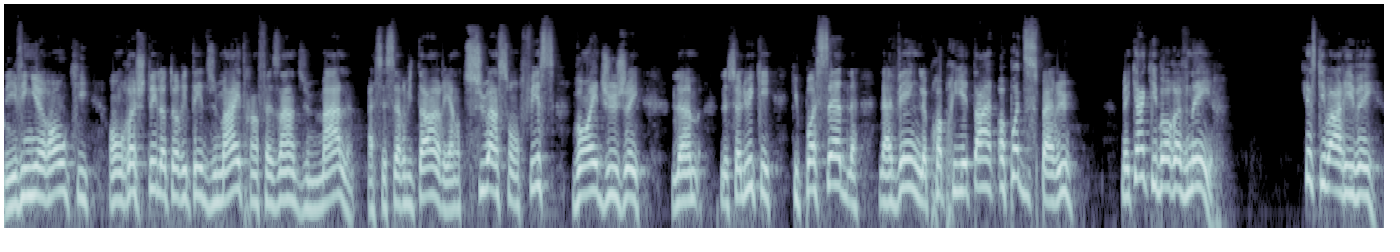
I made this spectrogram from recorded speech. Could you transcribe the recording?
Les vignerons qui ont rejeté l'autorité du maître en faisant du mal à ses serviteurs et en tuant son fils vont être jugés. Le, celui qui, possède la, vigne, le propriétaire, n'a pas disparu. Mais quand il va revenir, qu'est-ce qui va arriver?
